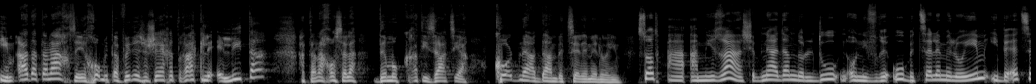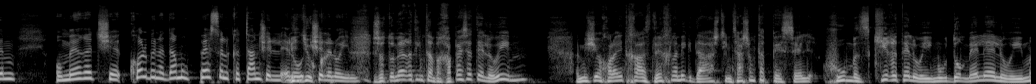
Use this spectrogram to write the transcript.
אם עד התנ"ך זה איכות מטאפיזית ששייכת רק לאליטה, התנ"ך עושה לה דמוקרטיזציה. כל בני אדם בצלם אלוהים. זאת אומרת, האמירה שבני אדם נולדו או נבראו בצלם אלוהים, היא בעצם אומרת שכל בן אדם הוא פסל קטן של, אלוה... בדיוק. של אלוהים. זאת אומרת, אם אתה מחפש את אלוהים, מישהו יכול להגיד לך, אז לך למקדש, תמצא שם את הפסל, הוא מזכיר את אלוהים, הוא דומה לאלוהים,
